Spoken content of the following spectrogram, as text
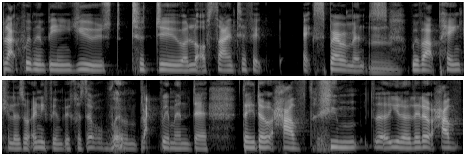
black women being used to do a lot of scientific experiments mm. without painkillers or anything because they're women, black women. They they don't have hum, the, you know, they don't have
